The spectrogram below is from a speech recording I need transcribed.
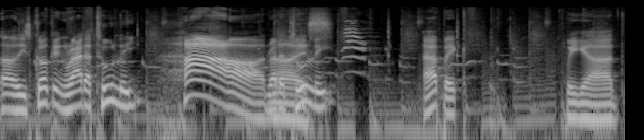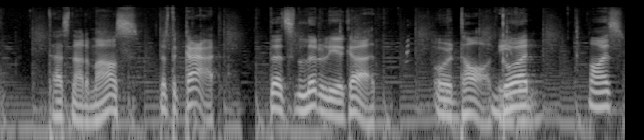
Uh, he's cooking ratatouille. Ha! Ratatouille. Nice. Epic. We got. That's not a mouse. That's the cat. That's literally a cat. Or a dog. Good. even. Nice.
